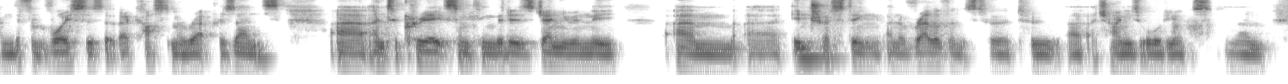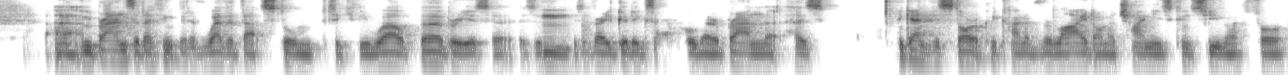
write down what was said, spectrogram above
and different voices that their customer represents, uh, and to create something that is genuinely um, uh, interesting and of relevance to, to uh, a Chinese audience. Um, uh, and brands that I think that have weathered that storm particularly well. Burberry is a, is a, mm. is a very good example. They're a brand that has again historically kind of relied on a Chinese consumer for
